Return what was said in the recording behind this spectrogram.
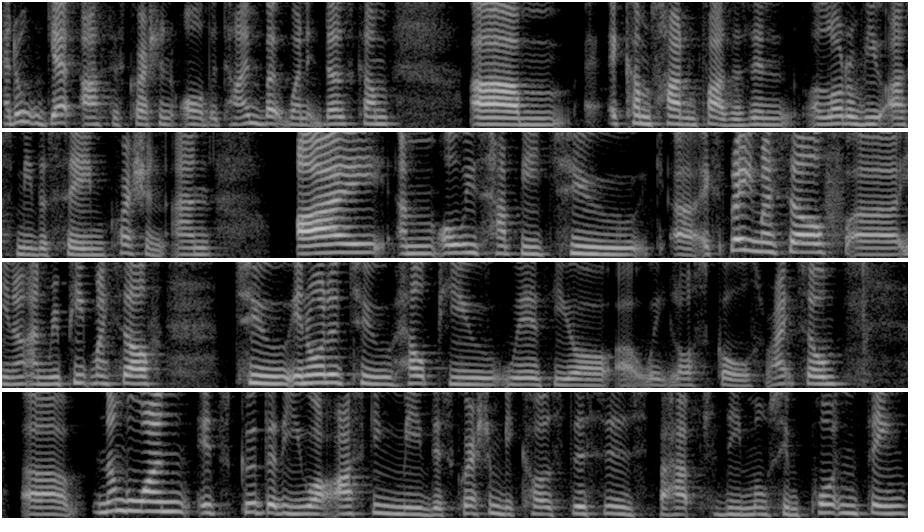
I don't get asked this question all the time, but when it does come, um, it comes hard and fast. As in, a lot of you ask me the same question, and I am always happy to uh, explain myself, uh, you know, and repeat myself to in order to help you with your uh, weight loss goals, right? So. Uh, number one, it's good that you are asking me this question because this is perhaps the most important thing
